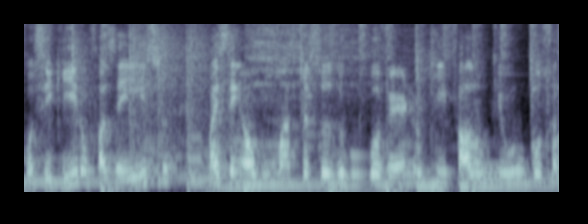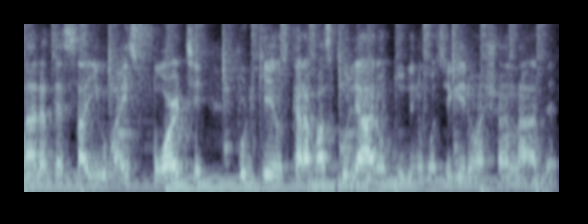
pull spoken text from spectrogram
conseguiram fazer isso, mas tem algumas pessoas do governo que falam que o Bolsonaro até saiu mais forte porque os caras vasculharam tudo e não conseguiram achar nada.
